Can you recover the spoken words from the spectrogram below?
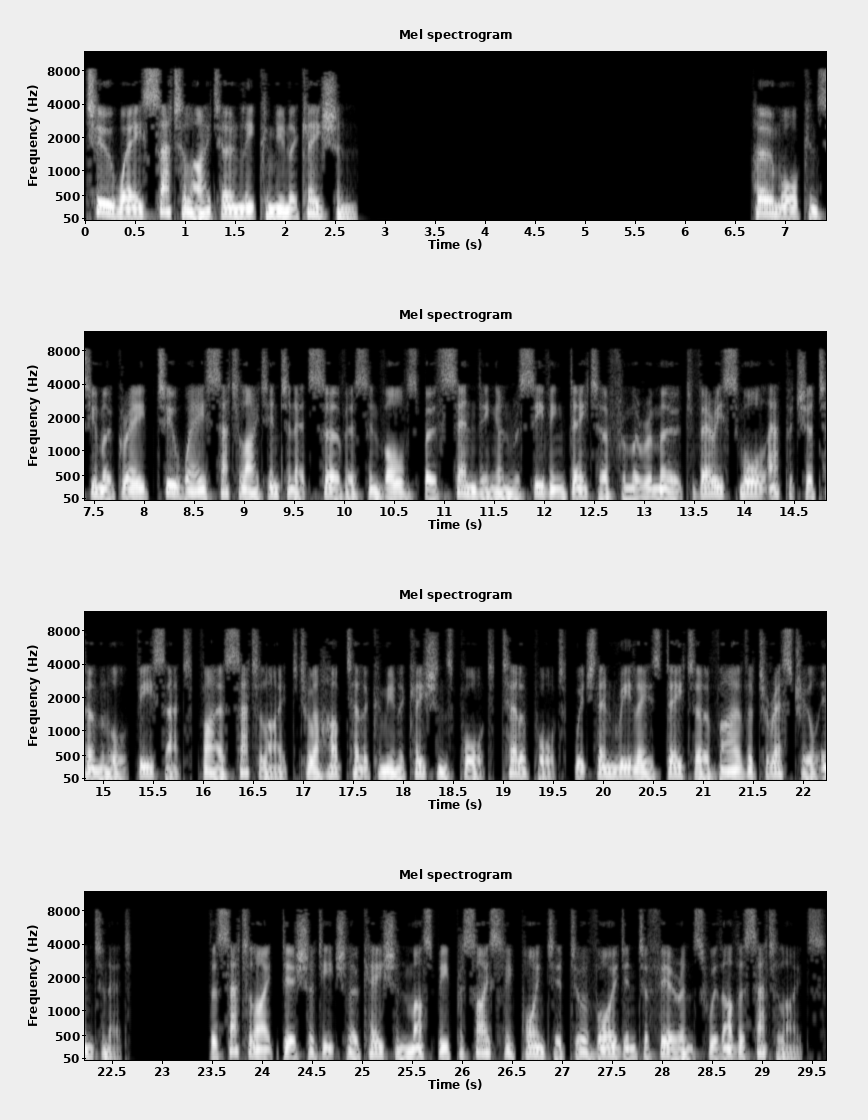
Two-way satellite-only communication Home or consumer-grade two-way satellite Internet service involves both sending and receiving data from a remote Very Small Aperture Terminal via satellite to a hub telecommunications port teleport, which then relays data via the terrestrial Internet. The satellite dish at each location must be precisely pointed to avoid interference with other satellites.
